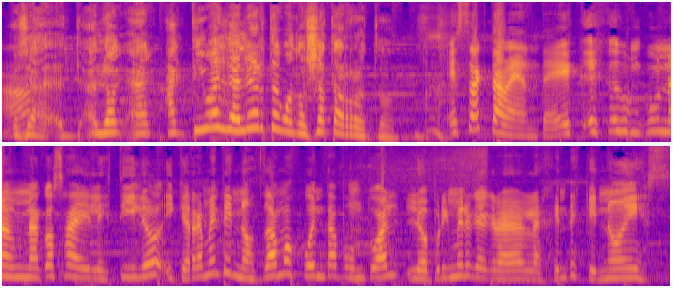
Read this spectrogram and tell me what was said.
¿ah? O sea, lo- a- activás la alerta cuando ya está roto. Exactamente, es, es una, una cosa del estilo y que realmente nos damos cuenta puntual. Lo primero que aclarar a la gente es que no es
